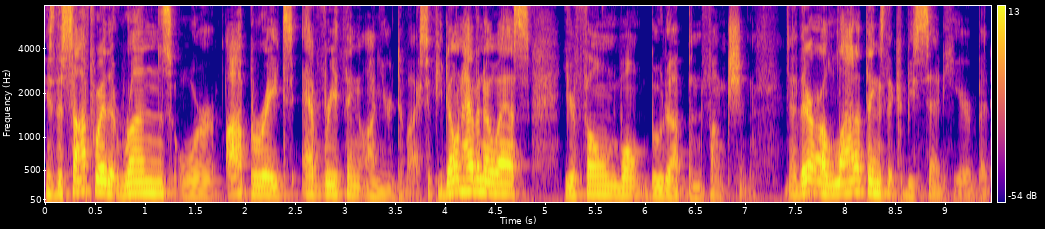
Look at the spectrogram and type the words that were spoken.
is the software that runs or operates everything on your device. If you don't have an OS, your phone won't boot up and function. Now, there are a lot of things that could be said here, but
